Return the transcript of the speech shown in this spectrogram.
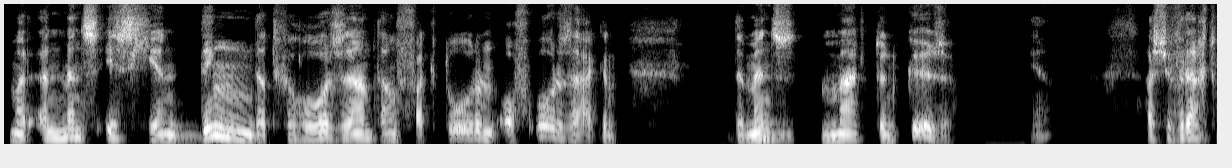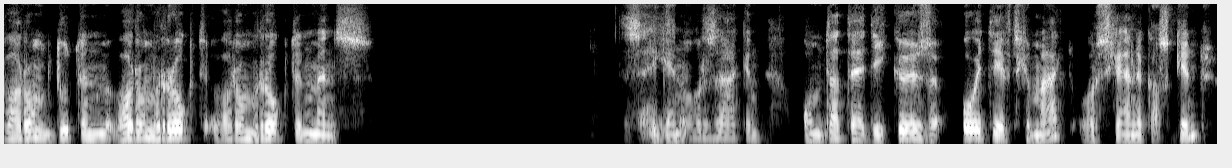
Maar een mens is geen ding dat gehoorzaamt aan factoren of oorzaken. De mens maakt een keuze. Ja? Als je vraagt waarom, doet een, waarom, rookt, waarom rookt een mens? Er zijn geen oorzaken, omdat hij die keuze ooit heeft gemaakt, waarschijnlijk als kind.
